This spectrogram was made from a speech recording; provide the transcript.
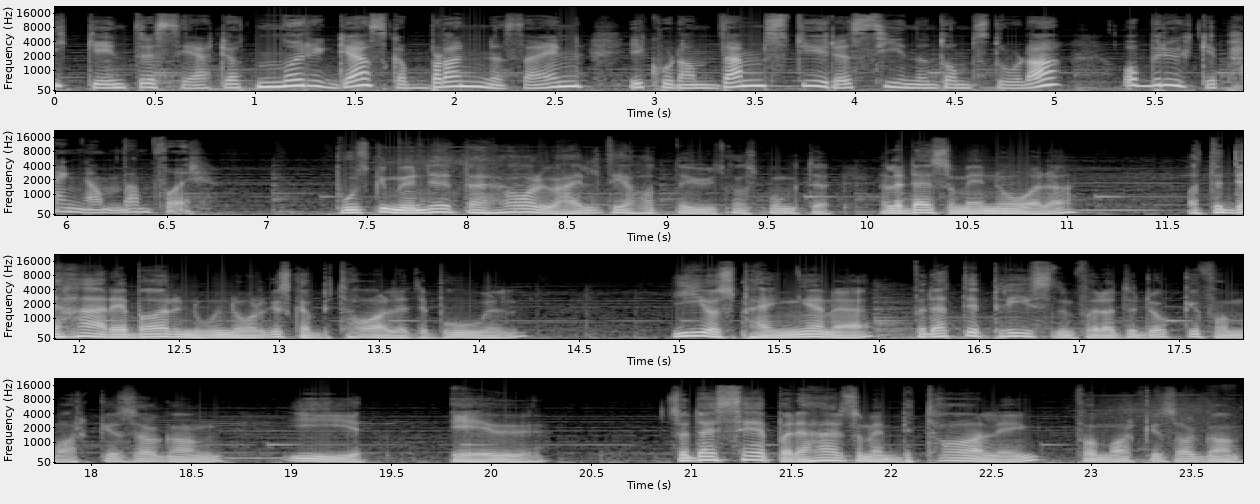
ikke interessert i at Norge skal blande seg inn i hvordan de styrer sine domstoler og bruker pengene de får. Polske myndigheter har jo hele tida hatt det utgangspunktet, eller de som er nå, da, at det her er bare noe Norge skal betale til Polen. Gi oss pengene, for dette er prisen for at dere får markedsadgang i EU. Så de ser på det her som en betaling for markedsadgang.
